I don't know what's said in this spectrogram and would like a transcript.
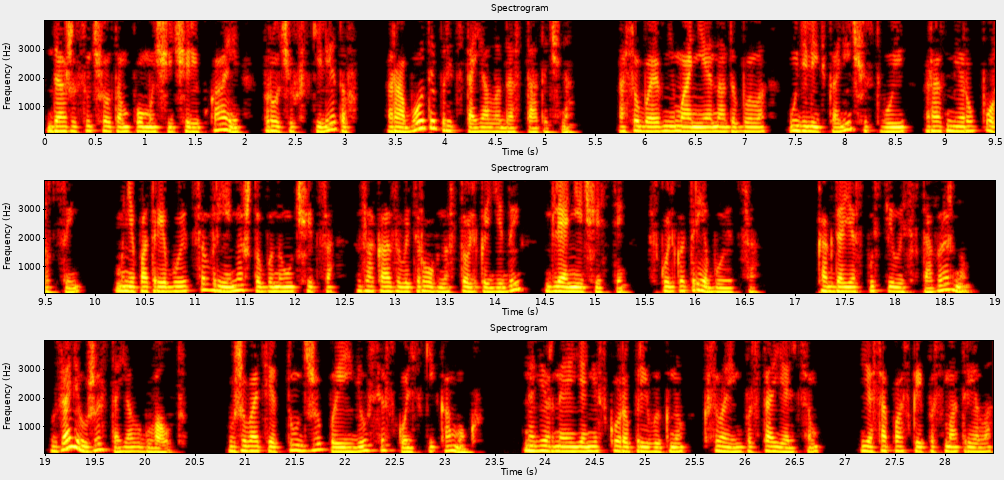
Даже с учетом помощи черепка и прочих скелетов, работы предстояло достаточно. Особое внимание надо было уделить количеству и размеру порций. Мне потребуется время, чтобы научиться заказывать ровно столько еды для нечисти, сколько требуется. Когда я спустилась в таверну, в зале уже стоял гвалт. В животе тут же появился скользкий комок. Наверное, я не скоро привыкну к своим постояльцам. Я с опаской посмотрела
